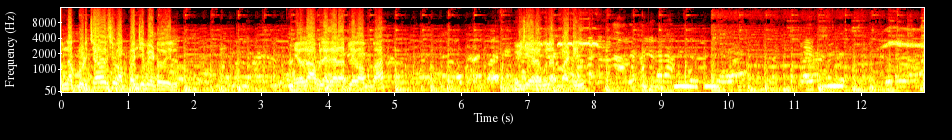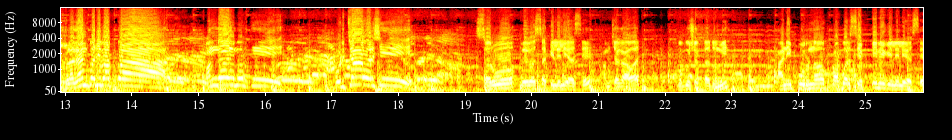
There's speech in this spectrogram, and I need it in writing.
पुन्हा पुढच्या वर्षी बाप्पांची भेट होईल. हे बघा आपल्या घरातले बाप्पा. विजय रघुनाथ पाटील. गणपती बाप्पा. मंगल मूर्ती. पुढच्या वर्षी. सर्व व्यवस्था केलेली असते आमच्या गावात. बघू शकता तुम्ही. आणि पूर्ण प्रॉपर सेफ्टीने केलेली असते.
